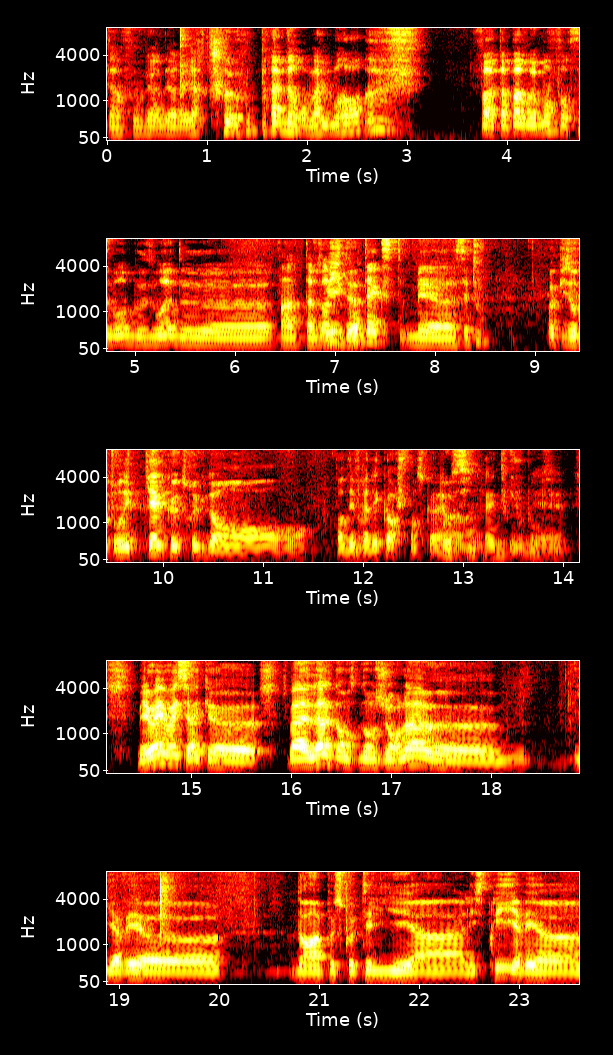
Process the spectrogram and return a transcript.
t'as un fond vert derrière toi ou pas normalement. Enfin, t'as pas vraiment forcément besoin de. euh, Enfin, t'as besoin Oui, du de- contexte, mais euh, c'est tout. Ouais, puis ils ont tourné quelques trucs dans, dans des vrais décors, je pense quand même. Aussi, hein, tout, mais... ouais. mais ouais, ouais, c'est vrai que bah, là, dans, dans ce genre-là, euh, il y avait euh, dans un peu ce côté lié à l'esprit, il y avait euh,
